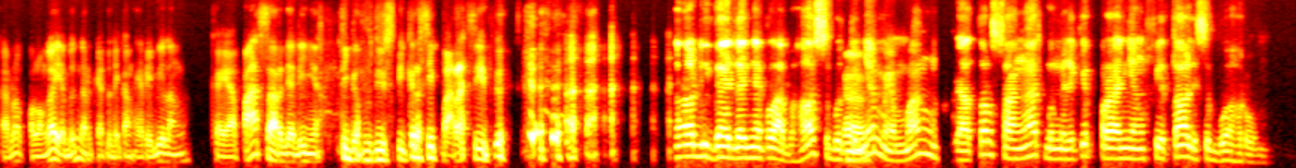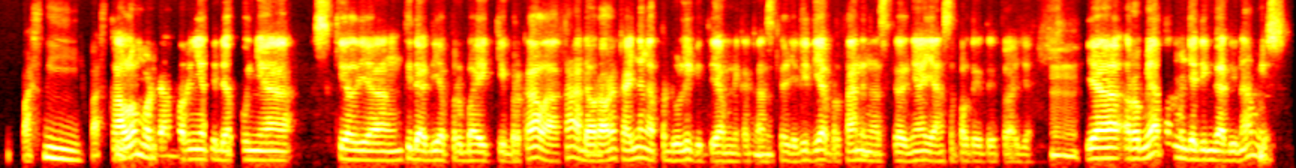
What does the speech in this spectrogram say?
Karena kalau enggak ya benar kayak tadi Kang Heri bilang, kayak pasar jadinya 37 speaker sih parah sih itu. Kalau di guideline-nya Clubhouse, sebetulnya memang moderator sangat memiliki peran yang vital di sebuah room. Pasti, pasti. Kalau moderatornya tidak punya skill yang tidak dia perbaiki berkala, kan ada orang-orang kayaknya nggak peduli gitu ya meningkatkan Hmm. skill, jadi dia bertahan dengan skillnya yang seperti itu itu aja. Mm, Ya roomnya akan menjadi nggak dinamis.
